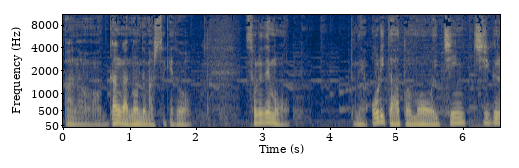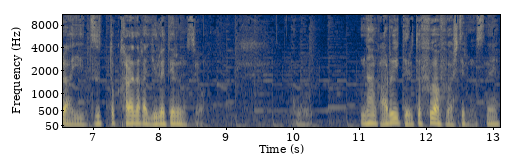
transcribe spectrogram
あのガンガン飲んでましたけどそれでもね降りた後も1日ぐらいずっと体が揺れてるんですよ。こうなんか歩いてるとふわふわしてるんですね、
